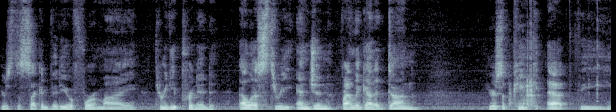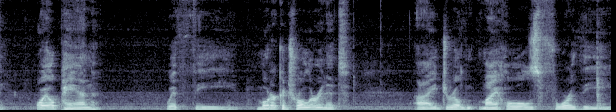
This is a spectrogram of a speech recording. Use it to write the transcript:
Here's the second video for my 3D printed LS3 engine. Finally got it done. Here's a peek at the oil pan with the motor controller in it. I drilled my holes for the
